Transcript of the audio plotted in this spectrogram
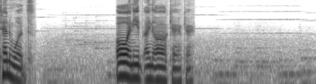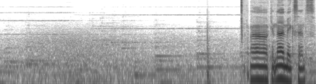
Ten woods. Oh, I need... I know. Oh, okay, okay. Uh, okay, now it makes sense.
